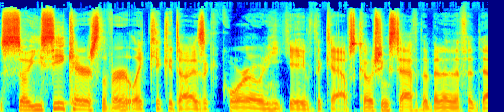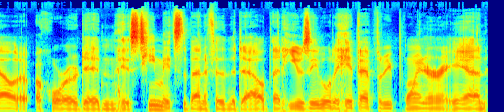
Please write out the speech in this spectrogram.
so you see Caris LeVert like kick it to Isaac Okoro, and he gave the Cavs coaching staff the benefit of the doubt. Okoro did, and his teammates the benefit of the doubt that he was able to hit that three pointer and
